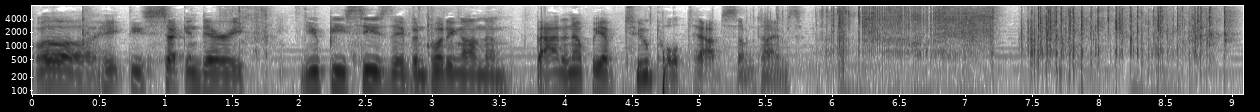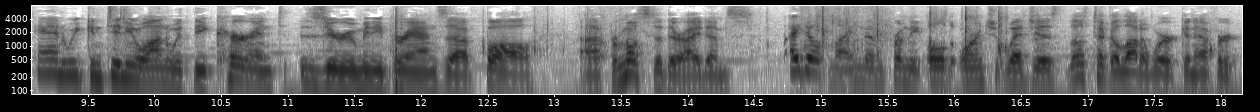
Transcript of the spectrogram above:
Oh, I hate these secondary UPCs they've been putting on them. Bad enough we have two pull tabs sometimes. And we continue on with the current Zuru Mini Brands uh, ball uh, for most of their items. I don't mind them from the old orange wedges. Those took a lot of work and effort.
